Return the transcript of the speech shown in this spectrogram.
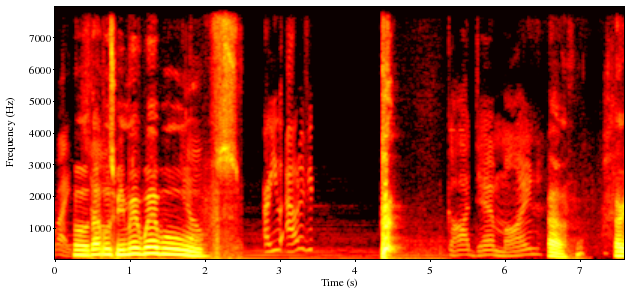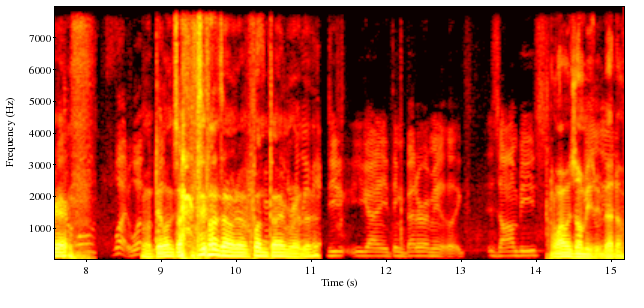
right? Oh, that so- must be my werewolves. are you out of your? goddamn mind? Oh. Okay. What? What? Well, what- Dylan's Dylan's having a fun time right there. Do you, you got anything better? I mean, like zombies, Why would zombies be better?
